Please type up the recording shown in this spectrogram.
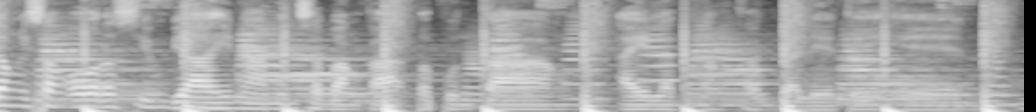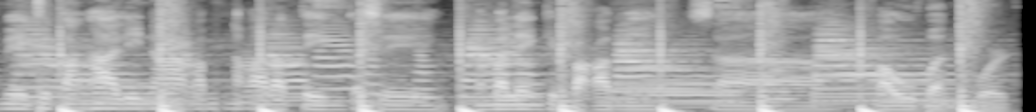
Kulang-kulang isang oras yung biyahe namin sa bangka papuntang island ng Cagbalete and medyo tanghali na kami nakarating kasi namalengke pa kami sa Mauban Port.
